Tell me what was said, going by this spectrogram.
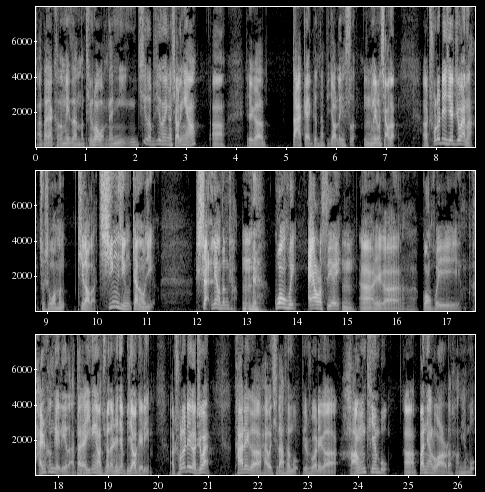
啊，大家可能没怎么听说过呢。你你记得不记得那个小羚羊啊？这个大概跟它比较类似，嗯那种小的啊。除了这些之外呢，就是我们提到的轻型战斗机，闪亮登场，光辉 LCA 嗯啊，这个光辉还是很给力的，大家一定要觉得人家比较给力啊。除了这个之外，它这个还有其他分布，比如说这个航天部啊，班加罗尔的航天部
